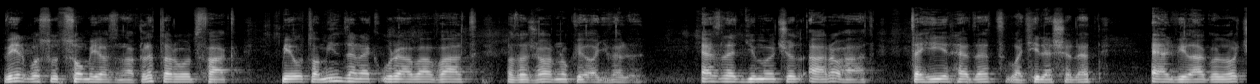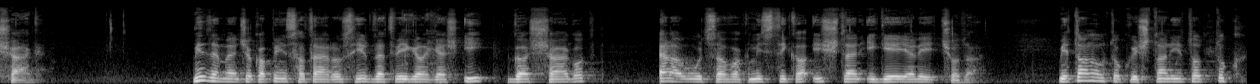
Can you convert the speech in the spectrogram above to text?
Vérbosszút szomjaznak letarolt fák, mióta mindenek urává vált az a zsarnoki agyvelő. Ez lett gyümölcsöd ára hát, te hírhedet vagy híresedet, elvilágodottság. Mindenben csak a pénz határoz hirdet végleges igazságot, elavult szavak misztika, Isten igéje létcsoda. Mi tanultuk és tanítottuk,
